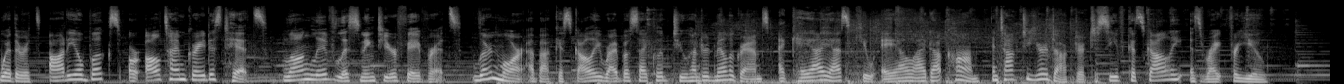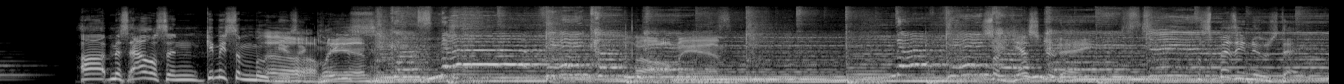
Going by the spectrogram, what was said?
Whether it's audiobooks or all-time greatest hits, long live listening to your favorites. Learn more about Kisqali Ribociclib 200 milligrams at kisqali.com and talk to your doctor to see if Kisqali is right for you. Uh, Miss Allison, give me some mood music, Oh, please. Cause nothing compares. Oh man. So yesterday- compares to you. It's a busy news day.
